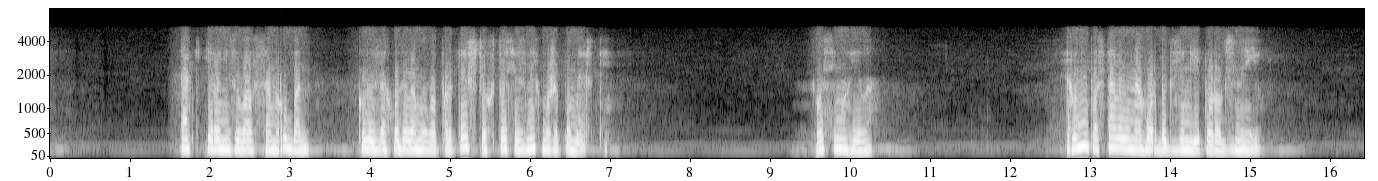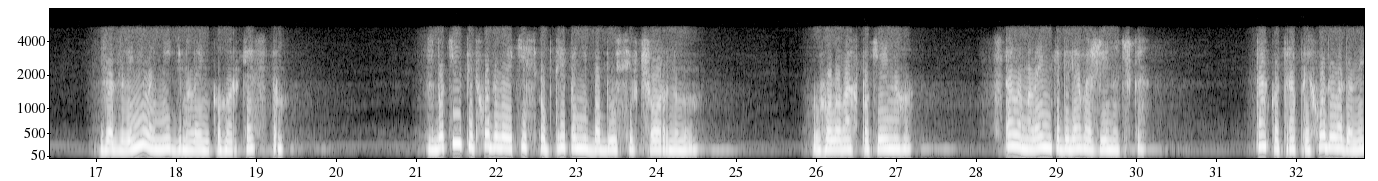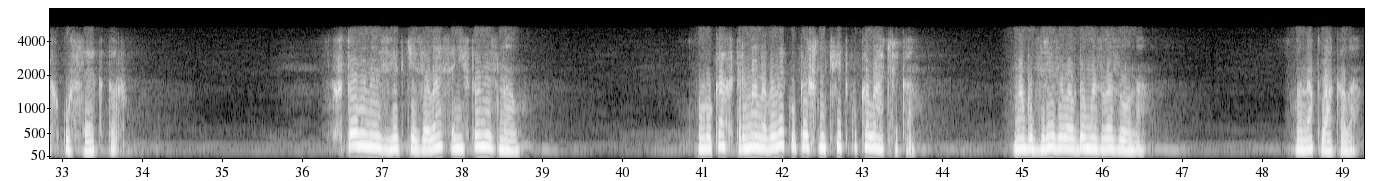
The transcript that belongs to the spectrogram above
Так іронізував сам Рубан, коли заходила мова про те, що хтось із них може померти. Ось і могила. Труну поставили на горбик землі поруч з нею. Задзвеніла мідь маленького оркестру. З боків підходили якісь обтріпані бабусі в чорному. В головах покійного стала маленька білява жіночка, та, котра приходила до них у сектор. Хто вона звідки взялася, ніхто не знав. У руках тримала велику пишну квітку калачика, мабуть, зрізала вдома з вазона. Вона плакала.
